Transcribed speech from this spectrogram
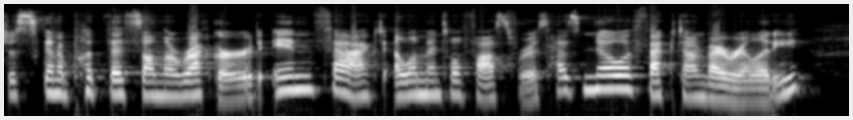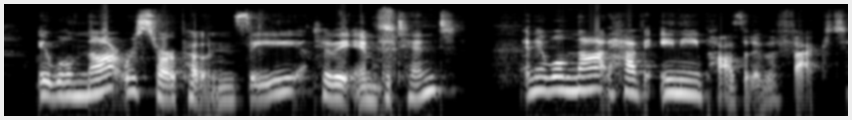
just going to put this on the record. In fact, elemental phosphorus has no effect on virility. It will not restore potency to the impotent, and it will not have any positive effect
